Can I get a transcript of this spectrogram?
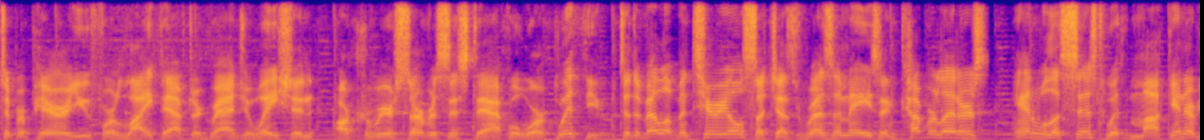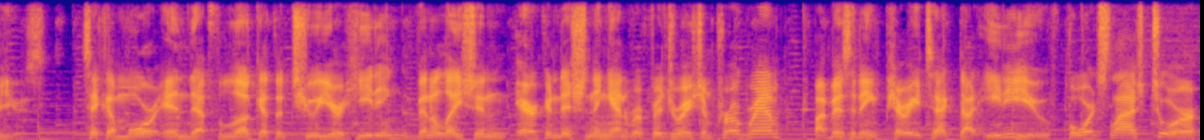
To prepare you for life after graduation, our career services staff will work with you to develop materials such as resumes and cover letters and will assist with mock interviews. Take a more in-depth look at the two-year heating, ventilation, air conditioning, and refrigeration program by visiting perrytech.edu forward slash tour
